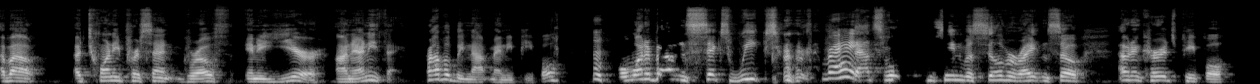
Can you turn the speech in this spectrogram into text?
about a 20% growth in a year on anything? Probably not many people well, what about in six weeks? right. That's what we've seen with silver, right? And so I would encourage people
